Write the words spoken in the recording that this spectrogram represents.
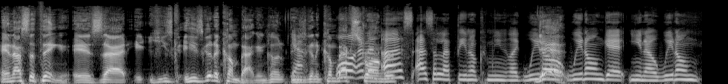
And that's the thing is that he's he's gonna come back and go, he's gonna come well, back stronger. Us as a Latino community, like we Yeah. don't we don't get you know we don't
